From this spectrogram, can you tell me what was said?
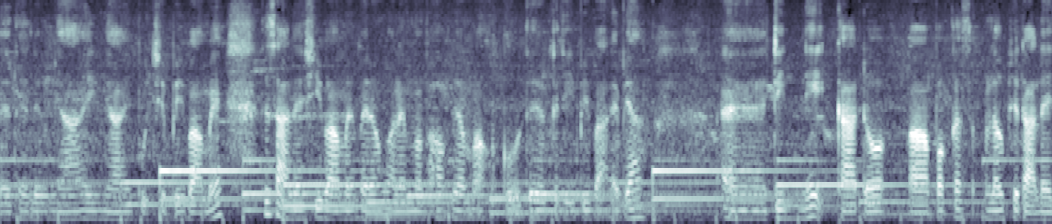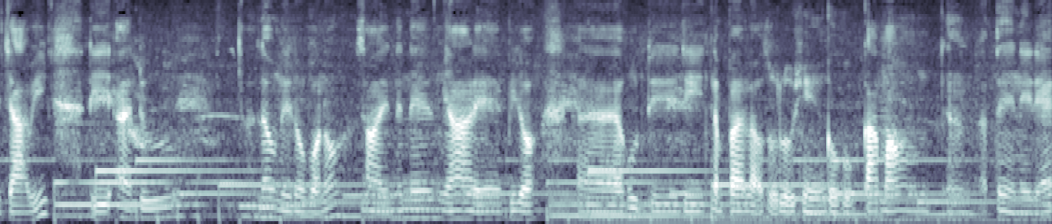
လည်းတဲ့လို့အများကြီးအများကြီးပို့ချစ်ပေးပါမယ်သစ္စာလည်းရှိပါမယ်ဘယ်တော့မှလည်းမဖောက်ပြမအောင်ကိုတဲ့ကတိပေးပါတယ်ဗျာ အဲဒီနေ့ကတော့အာ podcast မလုပ်ဖြစ်တာလည်းကြာပြီဒီအန်တူလောက်နေတော့ဗောနော်စာရည်နည်းနည်းများတယ်ပြီးတော့အဲအခုဒီဒီနှစ်ပတ်လောက်ဆိုလို့ရှိရင်ကိုကိုကားမောင်းအသင်နေတယ်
